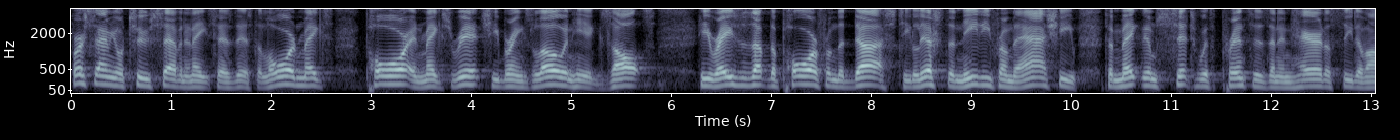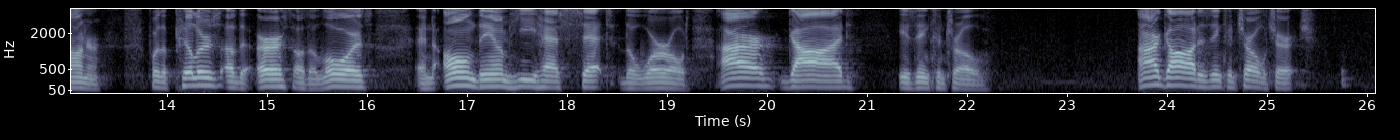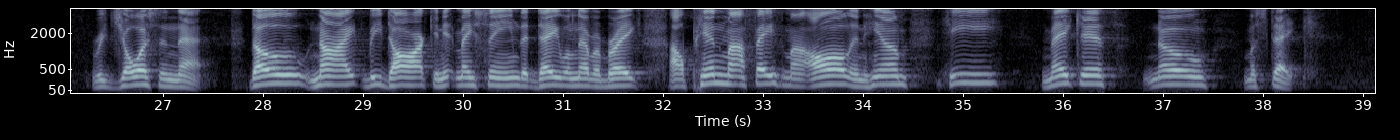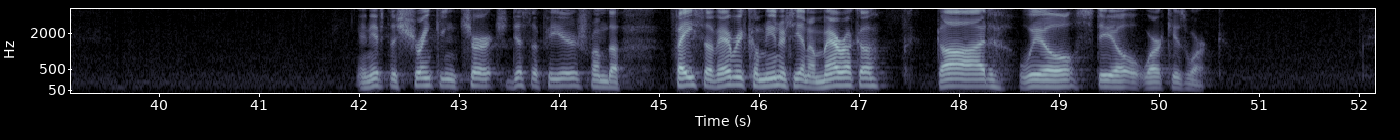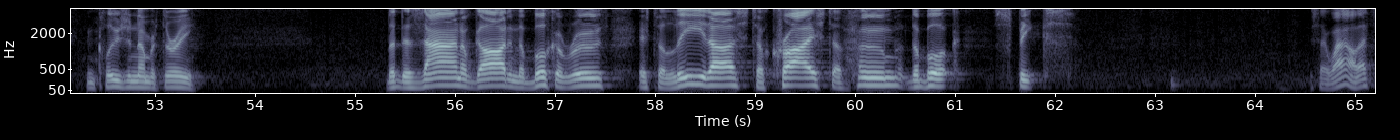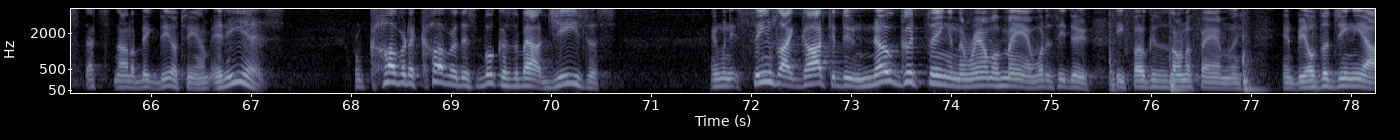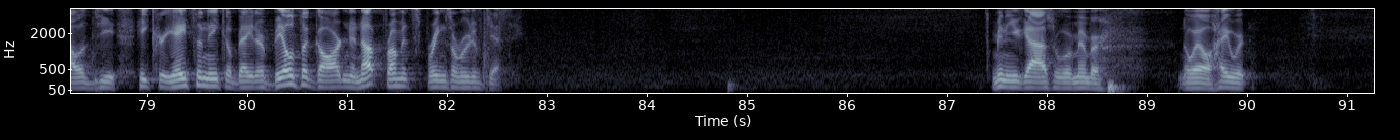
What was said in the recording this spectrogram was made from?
1 Samuel 2 7 and 8 says this The Lord makes poor and makes rich, He brings low and He exalts. He raises up the poor from the dust. He lifts the needy from the ash heap to make them sit with princes and inherit a seat of honor. For the pillars of the earth are the Lord's, and on them he has set the world. Our God is in control. Our God is in control, church. Rejoice in that. Though night be dark and it may seem that day will never break, I'll pin my faith, my all in him. He maketh no mistake. And if the shrinking church disappears from the face of every community in America, God will still work his work. Conclusion number three. The design of God in the book of Ruth is to lead us to Christ, of whom the book speaks. You say, wow, that's, that's not a big deal, Tim. It is. From cover to cover, this book is about Jesus. And when it seems like God could do no good thing in the realm of man, what does he do? He focuses on a family and builds a genealogy. He creates an incubator, builds a garden, and up from it springs a root of Jesse. Many of you guys will remember Noelle Hayward.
